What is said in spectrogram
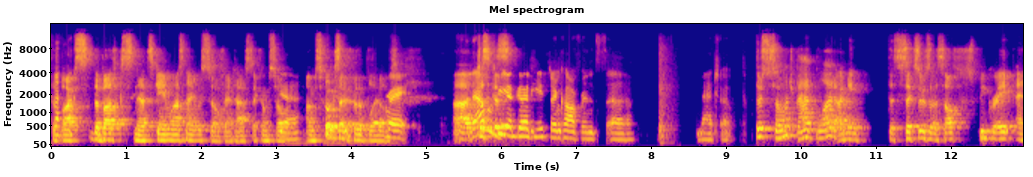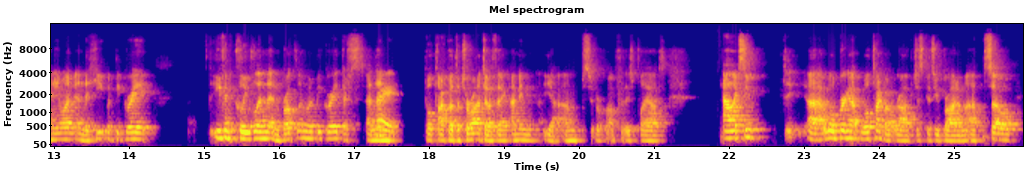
the Bucks the Bucks Nets game last night was so fantastic. I'm so yeah. I'm so excited for the playoffs. Right. Uh, that would be a good Eastern Conference uh, matchup. There's so much bad blood. I mean, the Sixers and the Celtics would be great. Anyone in the Heat would be great. Even Cleveland and Brooklyn would be great. There's and then right. we'll talk about the Toronto thing. I mean, yeah, I'm super pumped for these playoffs. Alex, you uh, we'll bring up we'll talk about Rob just because you brought him up. So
